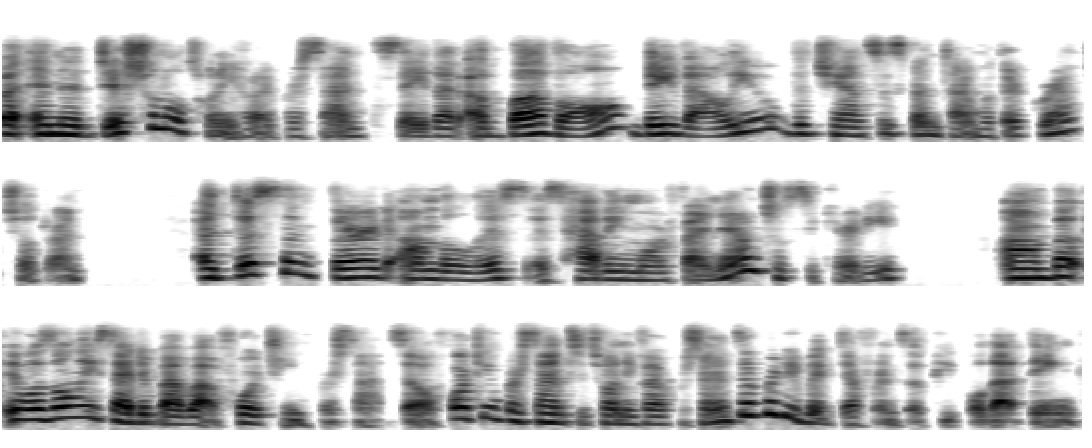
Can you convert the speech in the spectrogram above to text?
But an additional 25% say that above all, they value the chance to spend time with their grandchildren. A distant third on the list is having more financial security, um, but it was only cited by about 14%. So 14% to 25%, it's a pretty big difference of people that think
